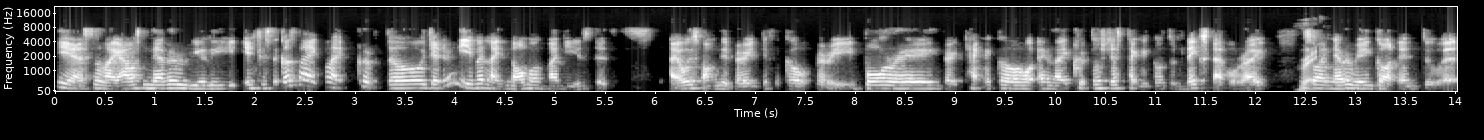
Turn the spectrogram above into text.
yeah, so like I was never really interested because like like crypto, generally even like normal money is it's I always found it very difficult, very boring, very technical, and like crypto's just technical to the next level, right? Right. So I never really got into it.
